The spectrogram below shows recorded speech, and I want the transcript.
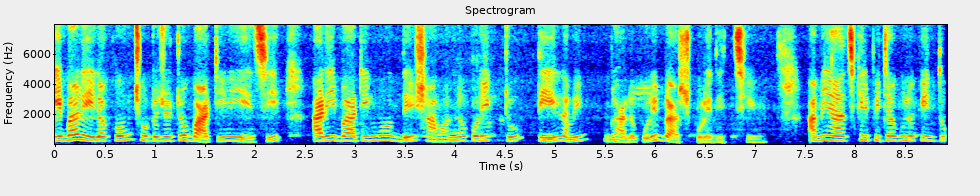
এবার এরকম ছোট ছোট বাটি নিয়েছি আর এই বাটির মধ্যে সামান্য করে একটু তেল আমি ভালো করে ব্রাশ করে দিচ্ছি। আমি আজকের পিঠাগুলো কিন্তু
